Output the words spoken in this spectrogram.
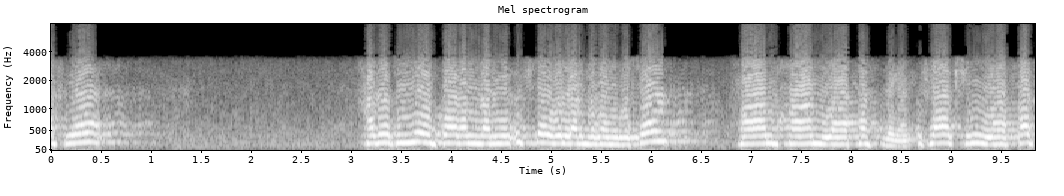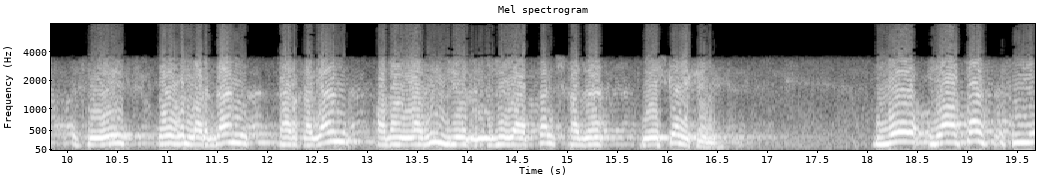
Asli hazrati nuh payg'ambarning uchta o'g'illari bo'lgan bo'lsa som xon yafas degan. O'sha kishining yafas ismli o'g'illaridan tarqagan odamlarning zurriyatidan chiqadi deyishgan ekan. Bu yafas ismli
